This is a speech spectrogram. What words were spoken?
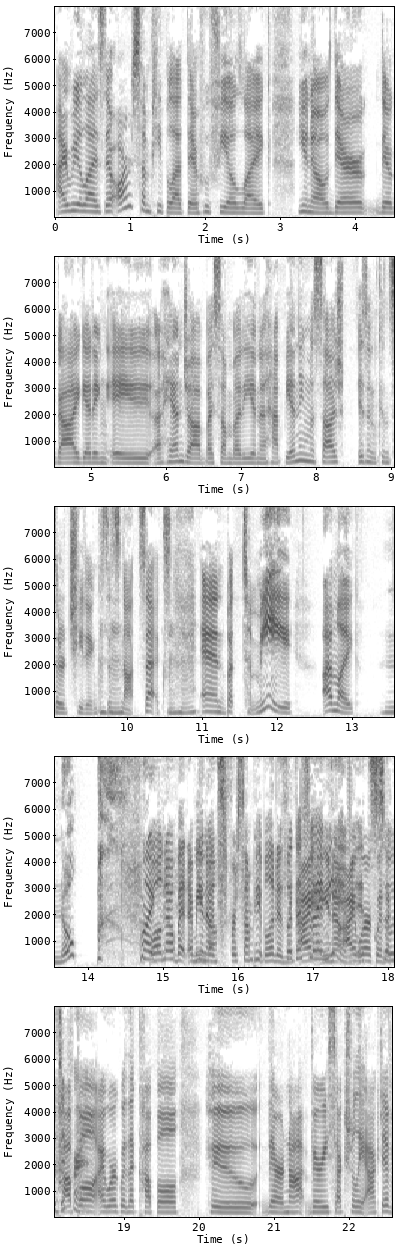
I realized there are some people out there who feel like, you know, their their guy getting a, a hand job by somebody in a happy ending massage isn't considered cheating because Mm-hmm. it's not sex. And but to me, I'm like, nope. like, well, no, but I mean, you know. but for some people it is. But like that's I, what I you know, mean. I work It's with so a couple. different. I work with a couple who they're not very sexually active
